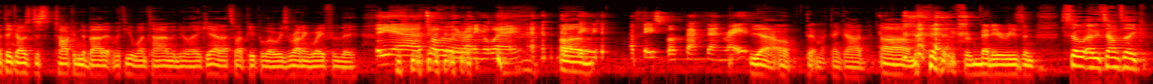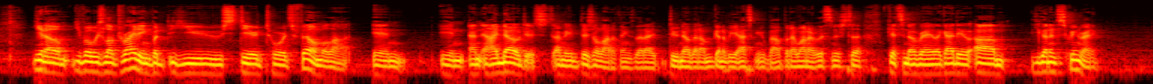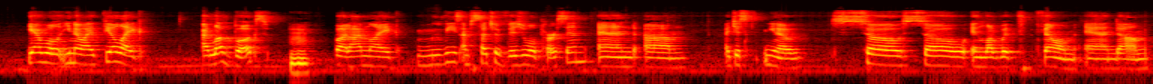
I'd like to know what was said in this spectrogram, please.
I think I was just talking about it with you one time, and you're like, yeah, that's why people are always running away from me. yeah, totally running away. And good Um, thing we didn't have Facebook back then, right? Yeah. Oh, damn, thank God. Um, for many a reason. So I mean, it sounds like you know you've always loved writing, but you steered towards film a lot. In in, and I know just, I mean, there's a lot of things that I do know that I'm going to be asking about, but I want our listeners to get to know Rea like I do. Um, you got into screenwriting. Yeah, well, you know, I feel like I love books, but I'm like movies. I'm such a visual person, and um, I just, you know, so so in love with film, and um,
